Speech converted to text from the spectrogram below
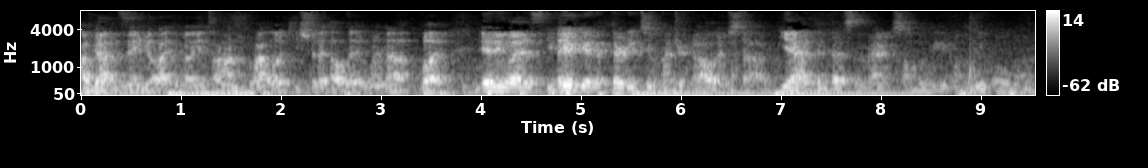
I've gotten Zynga like a million times, but I look, he should have held it, it went up. But mm-hmm. anyways, you could get a thirty-two hundred dollar stock. Yeah, I think that's the max on the we on the Webull one.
